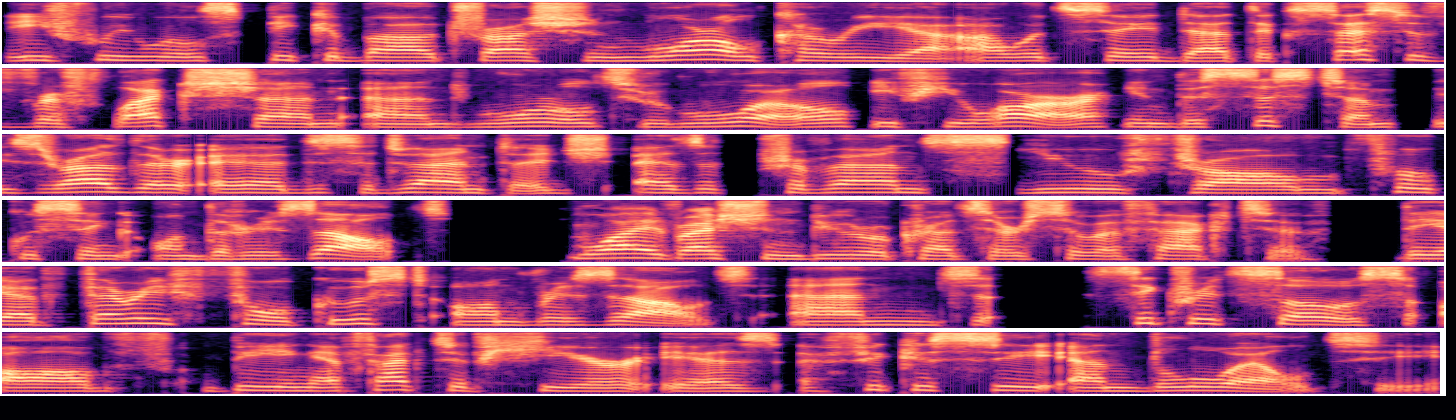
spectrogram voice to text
If we will speak about Russian moral career, I would say that excessive reflection and moral turmoil, if you are in the system, is rather a disadvantage as it prevents you from focusing on the result why Russian bureaucrats are so effective. They are very focused on results and secret sauce of being effective here is efficacy and loyalty.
